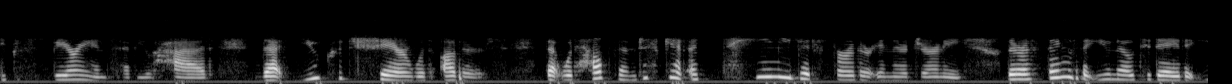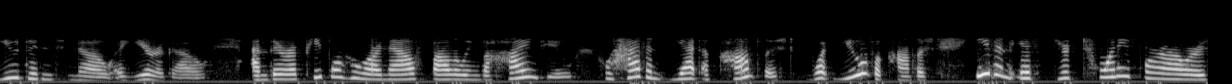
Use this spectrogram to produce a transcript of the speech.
experience have you had that you could share with others that would help them just get a teeny bit further in their journey? There are things that you know today that you didn't know a year ago, and there are people who are now following behind you who haven't yet accomplished what you've accomplished. Even if you're 24 hours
